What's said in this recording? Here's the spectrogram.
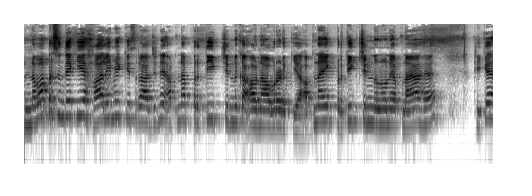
नवा प्रश्न देखिए, हाल ही में किस राज्य ने अपना प्रतीक चिन्ह का अनावरण किया? अपना एक प्रतीक चिन्ह उन्होंने अपनाया है, ठीक है?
